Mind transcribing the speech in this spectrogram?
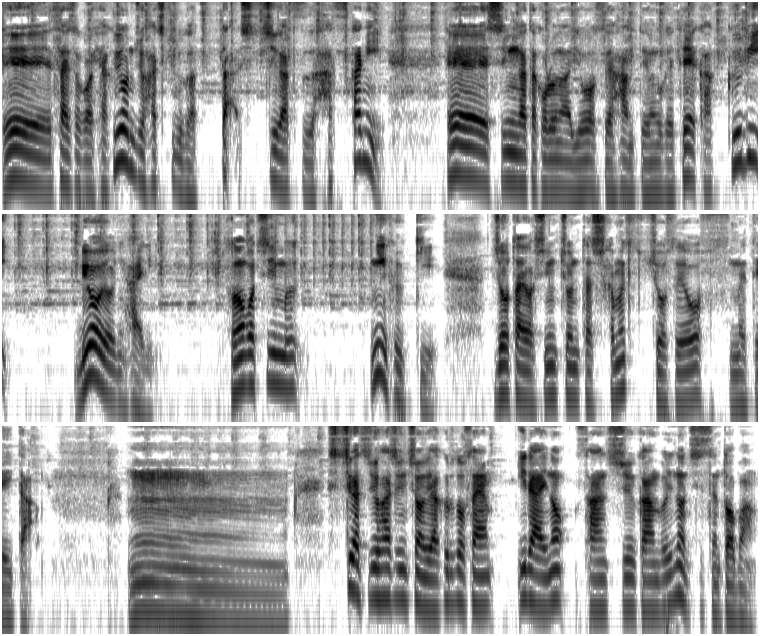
えー、最速は148キロだった7月20日に、えー、新型コロナ陽性判定を受けて隔離療養に入り、その後チームに復帰、状態を慎重に確かめつつ調整を進めていた。うーん、7月18日のヤクルト戦以来の3週間ぶりの実戦登板。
